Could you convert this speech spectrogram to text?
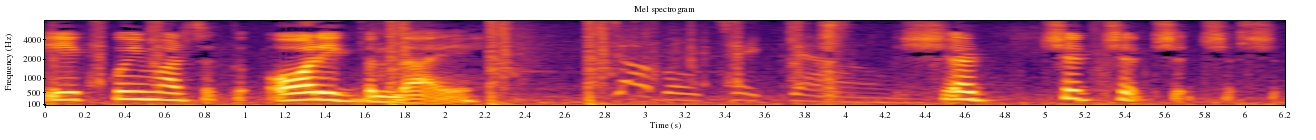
एक को ही मार सकते और एक बंदा है shut shut shut shut shut shut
